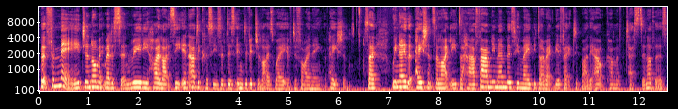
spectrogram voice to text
But for me, genomic medicine really highlights the inadequacies of this individualised way of defining a patient. So, we know that patients are likely to have family members who may be directly affected by the outcome of tests in others.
